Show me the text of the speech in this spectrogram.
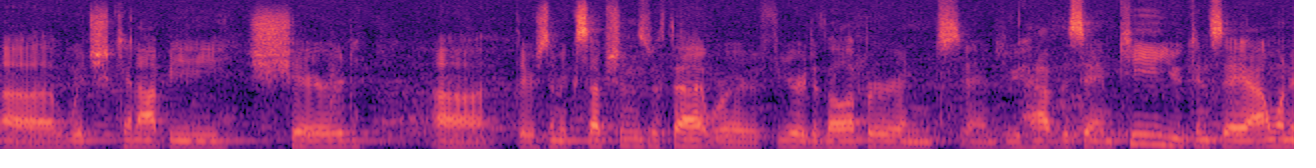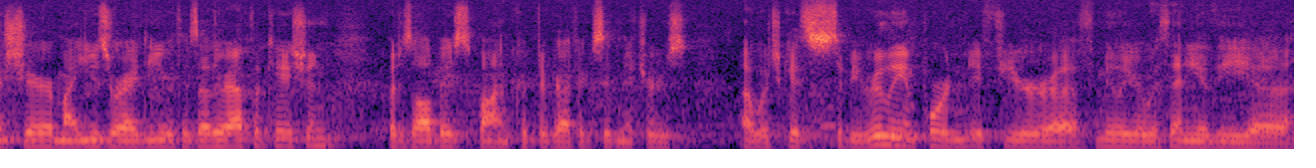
uh, which cannot be shared. Uh, there's some exceptions with that, where if you're a developer and, and you have the same key, you can say, I want to share my user ID with this other application, but it's all based upon cryptographic signatures, uh, which gets to be really important if you're familiar with any of the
